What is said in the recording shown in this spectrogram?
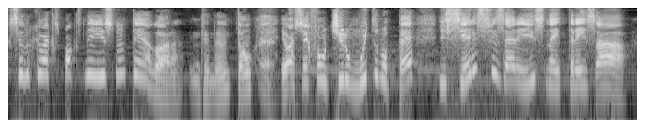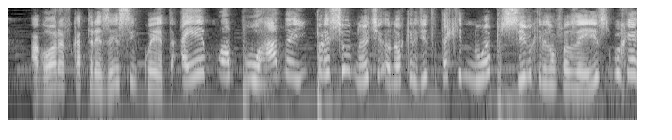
Sendo que o Xbox nem isso não tem agora. Entendeu? Então, É. eu achei que foi um tiro muito no pé. E se eles fizerem isso na E3, ah. Agora vai ficar 350. Aí é uma porrada impressionante. Eu não acredito até que não é possível que eles vão fazer isso, porque,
